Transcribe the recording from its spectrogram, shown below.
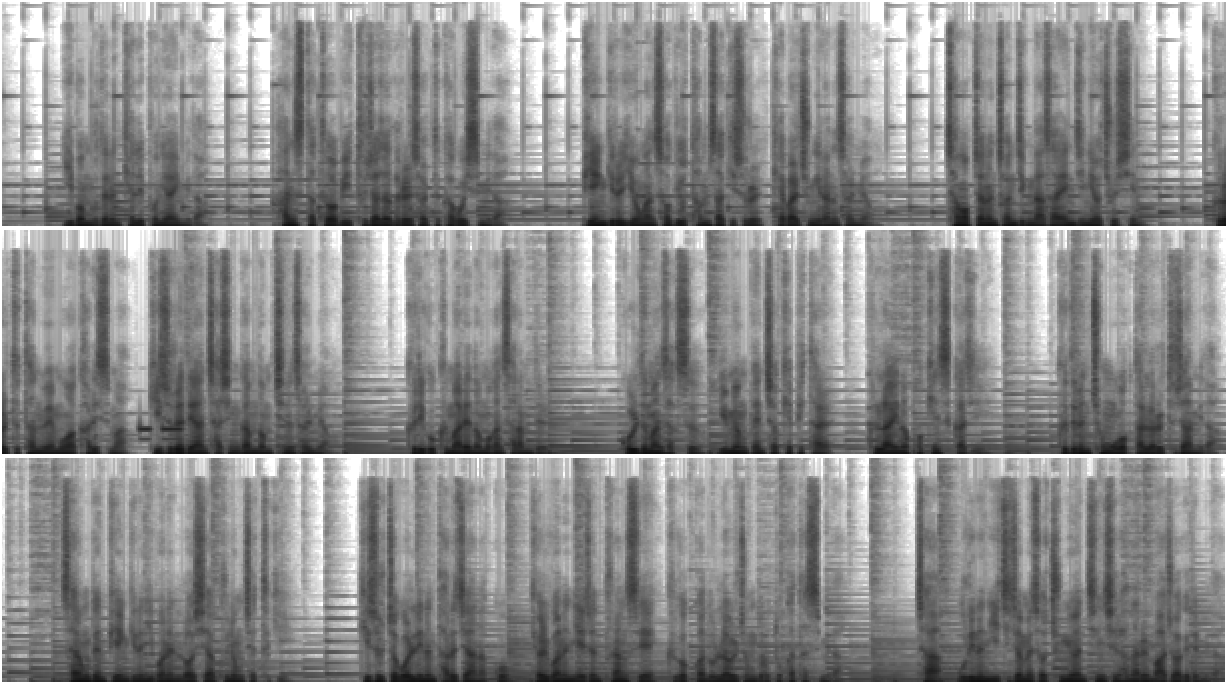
이번 무대는 캘리포니아입니다. 한 스타트업이 투자자들을 설득하고 있습니다. 비행기를 이용한 석유 탐사 기술을 개발 중이라는 설명. 창업자는 전직 나사 엔지니어 출신. 그럴듯한 외모와 카리스마, 기술에 대한 자신감 넘치는 설명. 그리고 그 말에 넘어간 사람들. 골드만삭스, 유명 벤처 캐피탈, 클라이너 퍼킨스까지. 그들은 총 5억 달러를 투자합니다. 사용된 비행기는 이번엔 러시아 군용 제트기. 기술적 원리는 다르지 않았고 결과는 예전 프랑스의 그것과 놀라울 정도로 똑같았습니다. 자, 우리는 이 지점에서 중요한 진실 하나를 마주하게 됩니다.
